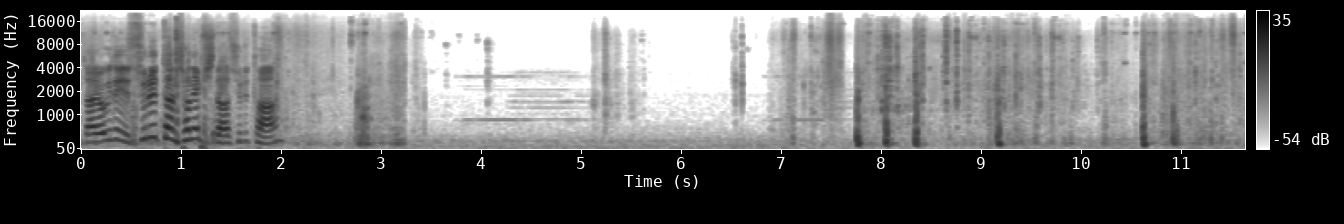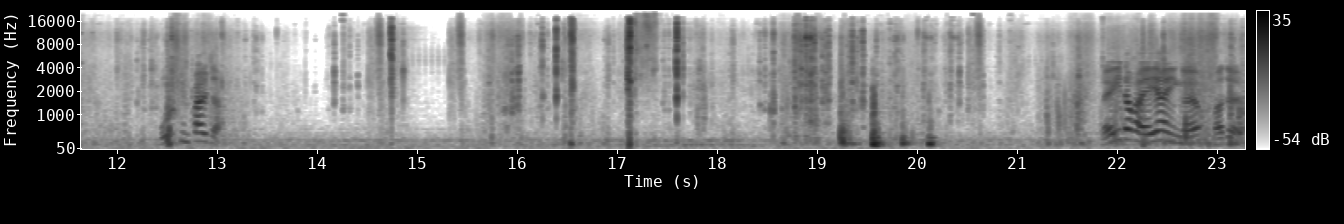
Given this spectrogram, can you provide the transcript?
자 여기서 이제 수류탄 쳐냅시다 수류탄. 몰핀 빨자 레이더가 AI인가요? 맞아요.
